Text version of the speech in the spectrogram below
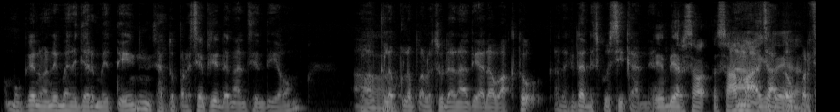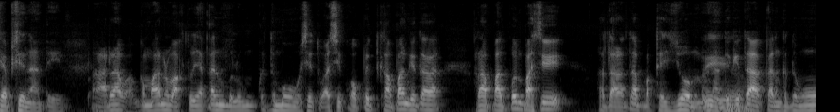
mungkin nanti manajer meeting satu persepsi dengan Sintiong. Uh, Oh. Klub-klub kalau sudah nanti ada waktu karena kita diskusikan ya. Ya biar sa- sama Nah, gitu satu ya. persepsi nanti. Karena kemarin waktunya kan belum ketemu situasi Covid. Kapan kita rapat pun pasti rata-rata pakai Zoom. Nah, Nanti Iya. kita akan ketemu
